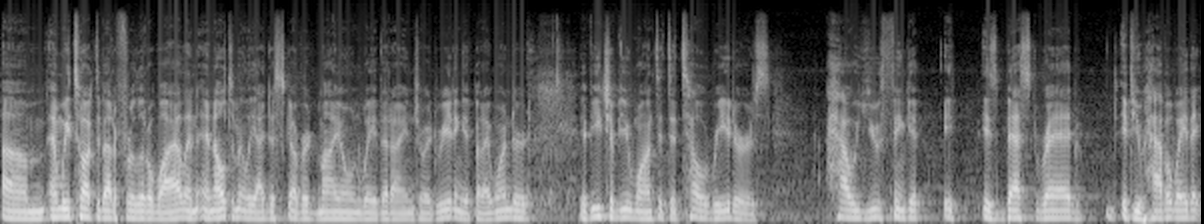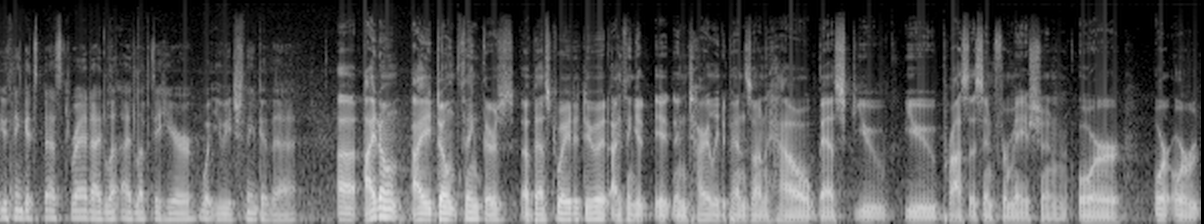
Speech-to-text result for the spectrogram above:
um, and we talked about it for a little while, and, and ultimately I discovered my own way that I enjoyed reading it. But I wondered if each of you wanted to tell readers how you think it, it is best read. If you have a way that you think it's best read, I'd, lo- I'd love to hear what you each think of that. Uh, I don't. I don't think there's a best way to do it. I think it, it entirely depends on how best you you process information, or or, or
